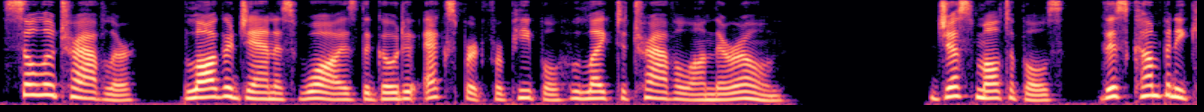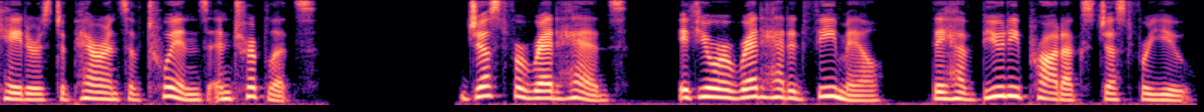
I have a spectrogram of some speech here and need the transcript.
Solo Traveler, blogger Janice Waugh is the go to expert for people who like to travel on their own. Just Multiples, this company caters to parents of twins and triplets. Just for redheads, if you're a redheaded female, they have beauty products just for you.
